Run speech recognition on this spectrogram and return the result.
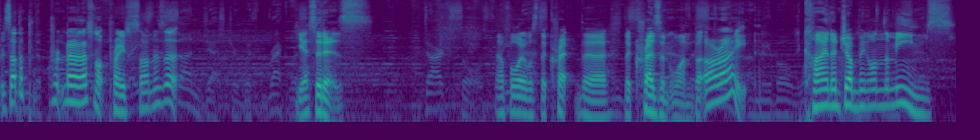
Is that the. Pr- no, that's not Praise Sun, is it? Sun gesture with reckless Yes, it is. Dark Souls I thought it was the cre- the the Crescent one, but alright. Kind of jumping on the memes.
